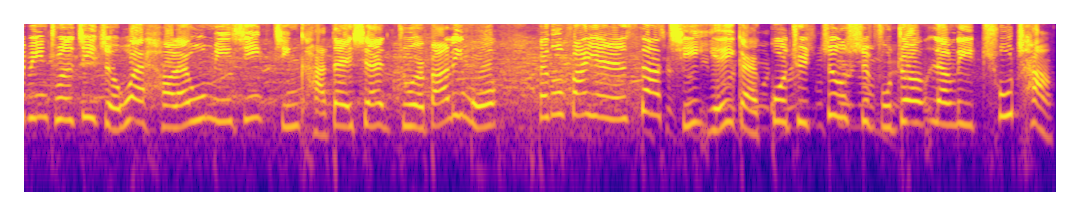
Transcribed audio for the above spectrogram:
与会来宾除了记者外，好莱坞明星金卡戴珊、朱尔巴利摩，白宫发言人萨奇也一改过去正式服装，靓丽出场。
